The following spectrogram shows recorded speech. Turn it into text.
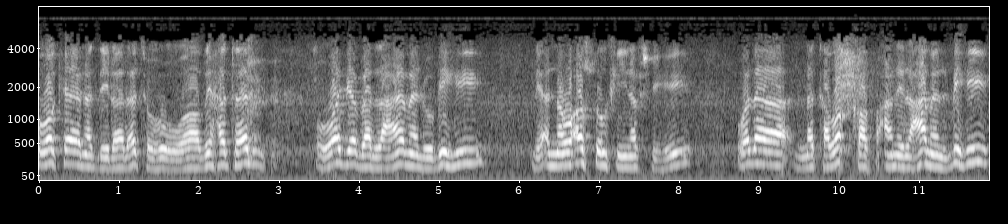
وكانت دلالته واضحة وجب العمل به لأنه أصل في نفسه ولا نتوقف عن العمل به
